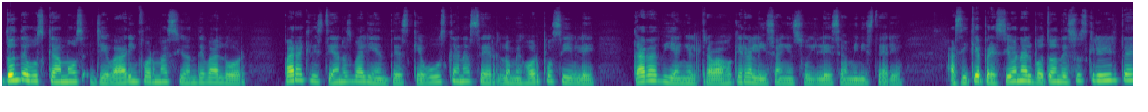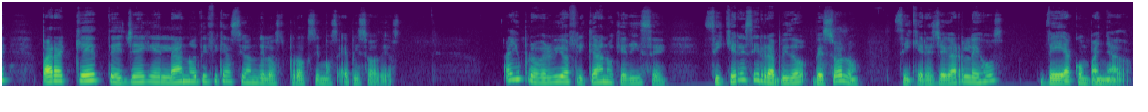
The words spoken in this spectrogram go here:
donde buscamos llevar información de valor para cristianos valientes que buscan hacer lo mejor posible cada día en el trabajo que realizan en su iglesia o ministerio. Así que presiona el botón de suscribirte para que te llegue la notificación de los próximos episodios. Hay un proverbio africano que dice, si quieres ir rápido, ve solo. Si quieres llegar lejos, ve acompañado.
